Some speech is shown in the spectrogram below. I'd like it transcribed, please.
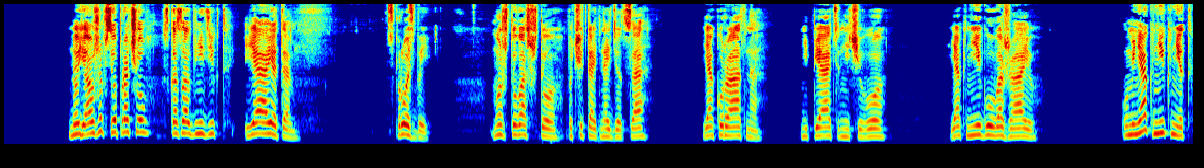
— Но я уже все прочел, — сказал Бенедикт. — Я это... с просьбой. Может, у вас что, почитать найдется, а? Я аккуратно, не пятен, ничего. Я книгу уважаю. — У меня книг нет,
